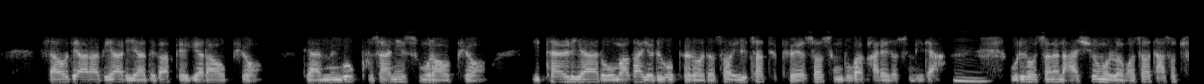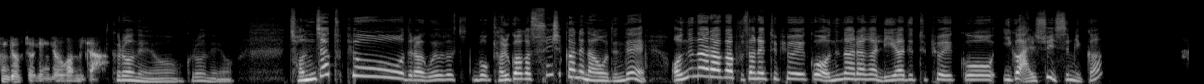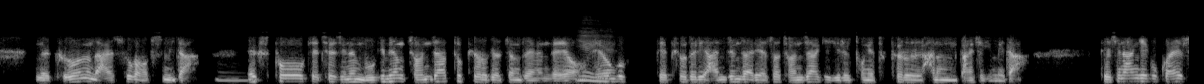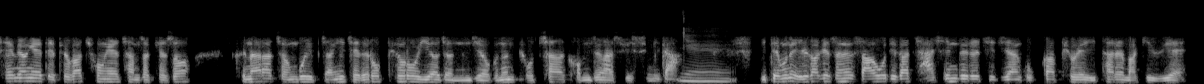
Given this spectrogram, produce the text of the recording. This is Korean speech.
사우디아라비아 리야드가 119표, 대한민국 부산이 29표, 이탈리아 로마가 17표를 얻어서 1차 투표에서 승부가 가려졌습니다. 음. 우리로서는 아쉬움을 넘어서 다소 충격적인 결과입니다. 그러네요. 그러네요. 전자 투표더라고요. 그래서 뭐 결과가 순식간에 나오던데 어느 나라가 부산에 투표했고 어느 나라가 리야드 투표했고 이거 알 수 있습니까? 네, 그거는 알 수가 없습니다. 음. 엑스포 개최지는 무기명 전자투표로 결정되는데요. 예, 예. 회원국 대표들이 앉은 자리에서 전자기기를 통해 투표를 하는 방식입니다. 대신 한 개 국가의 3명의 대표가 총회에 참석해서 그 나라 정부 입장이 제대로 표로 이어졌는지 여부는 교차 검증할 수 있습니다. 예. 이 때문에 일각에서는 사우디가 자신들을 지지한 국가표의 이탈을 막기 위해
